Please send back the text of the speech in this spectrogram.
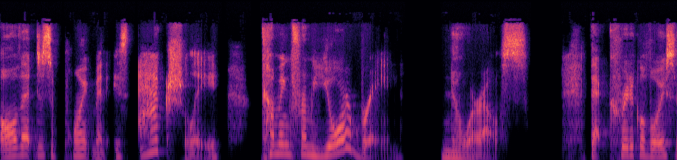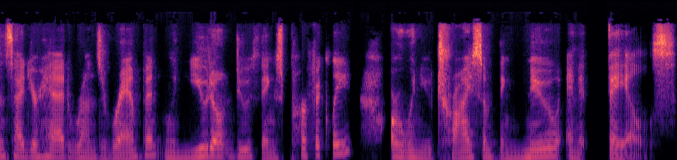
all that disappointment is actually coming from your brain, nowhere else. That critical voice inside your head runs rampant when you don't do things perfectly or when you try something new and it fails.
